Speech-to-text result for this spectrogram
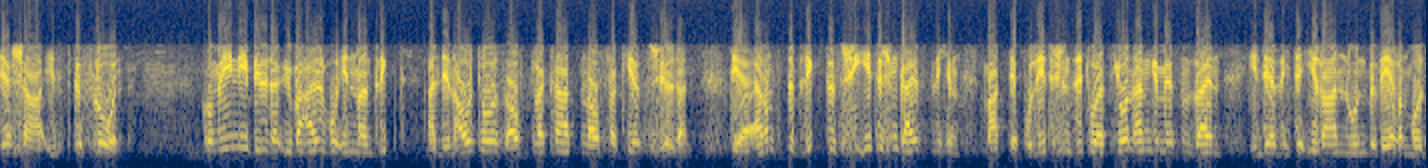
der Schah ist geflohen. Khomeini-Bilder überall, wohin man blickt, an den Autos, auf Plakaten, auf Verkehrsschildern. Der ernste Blick des schiitischen Geistlichen mag der politischen Situation angemessen sein, in der sich der Iran nun bewähren muss.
